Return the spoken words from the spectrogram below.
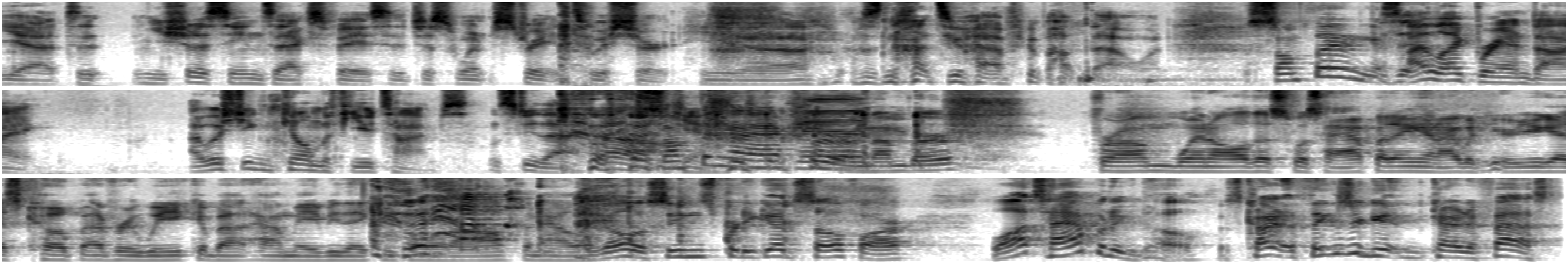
Yeah, to, you should have seen Zach's face. It just went straight into his shirt. He uh, was not too happy about that one. Something I like Bran dying. I wish you can kill him a few times. Let's do that. something Yeah. I actually remember from when all this was happening, and I would hear you guys cope every week about how maybe they can pull it off, and how like, oh, it seems pretty good so far. Lots happening though. It's kind of things are getting kind of fast.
